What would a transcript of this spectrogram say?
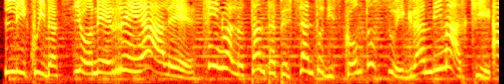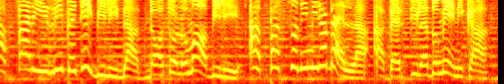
Liquidazione reale! Fino all'80% di sconto sui grandi marchi. Affari irripetibili da Dotolo Mobili. A Passo di Mirabella. Aperti la domenica.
